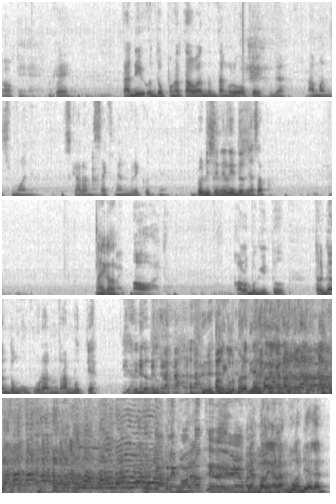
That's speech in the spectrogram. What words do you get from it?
Oke. Oke. Tadi untuk pengetahuan tentang lu oke, udah aman semuanya. Sekarang segmen berikutnya. Lu di sini leadernya siapa? Michael. Oh, itu. Kalau begitu tergantung ukuran rambut ya. Leader lu. Paling lebat Berarti dia. yang paling anak yang paling montot ya. Yang yang paling anak buah dia kan?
